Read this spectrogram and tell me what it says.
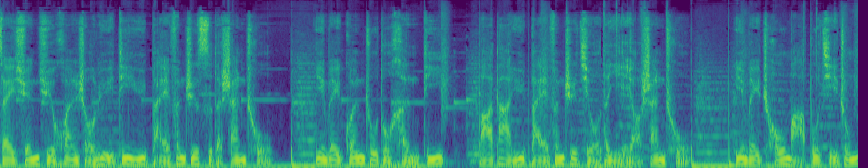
再选取换手率低于百分之四的删除，因为关注度很低；把大于百分之九的也要删除，因为筹码不集中，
